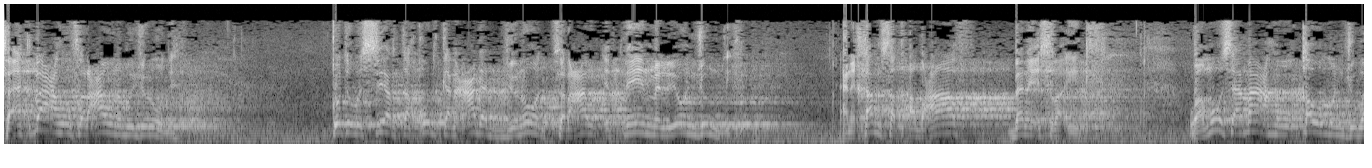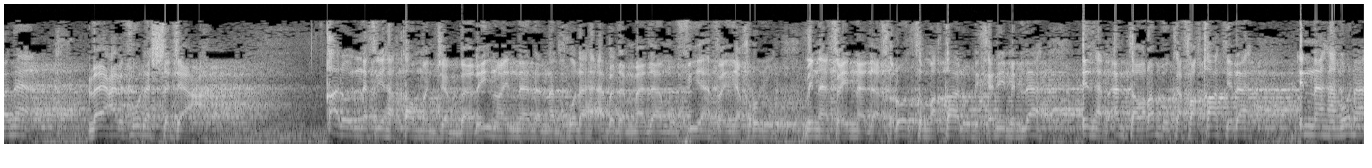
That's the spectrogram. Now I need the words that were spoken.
فأتبعه فرعون بجنوده. كتب السير تقول كان عدد جنود فرعون 2 مليون جندي. يعني خمسة أضعاف بني إسرائيل. وموسى معه قوم جبناء لا يعرفون الشجاعة. قالوا إن فيها قوما جبارين وإنا لن ندخلها أبدا ما داموا فيها فإن يخرجوا منها فإنا داخلون. ثم قالوا لكريم الله اذهب أنت وربك فقاتلا إنها هنا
